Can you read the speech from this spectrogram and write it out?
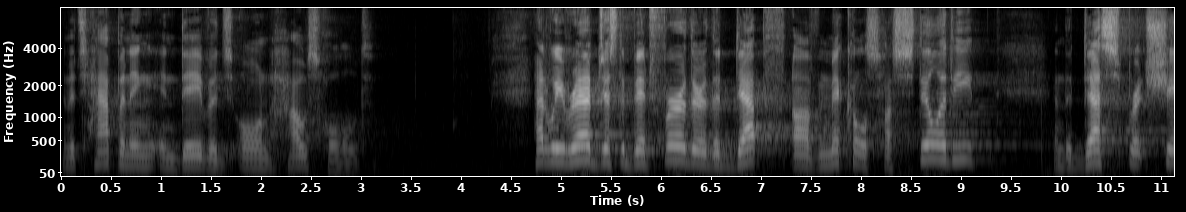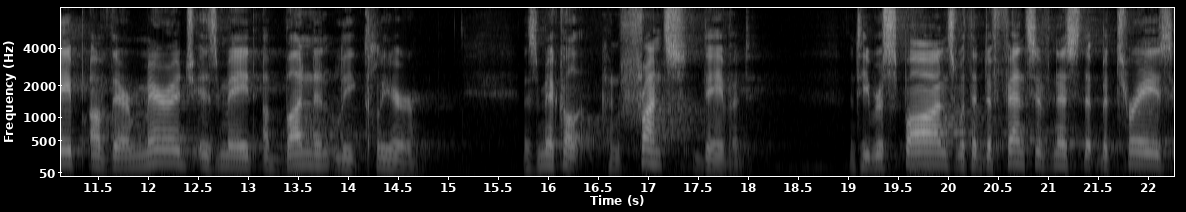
And it's happening in David's own household. Had we read just a bit further the depth of Michal's hostility, and the desperate shape of their marriage is made abundantly clear as Michal confronts David. And he responds with a defensiveness that betrays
